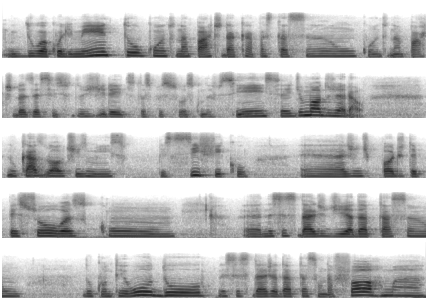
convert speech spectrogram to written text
do acolhimento, quanto na parte da capacitação, quanto na parte do exercício dos direitos das pessoas com deficiência e de modo geral. No caso do autismo em específico, é, a gente pode ter pessoas com é, necessidade de adaptação do conteúdo, necessidade de adaptação da forma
